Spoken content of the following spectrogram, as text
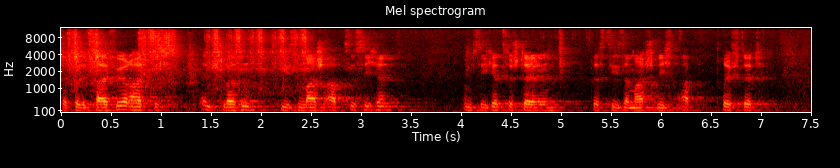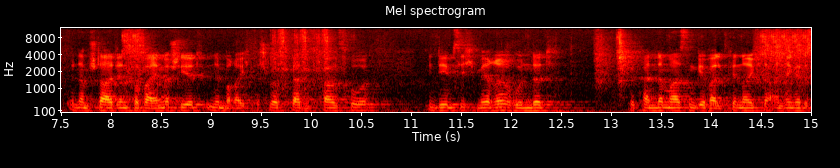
Der Polizeiführer hat sich entschlossen, diesen Marsch abzusichern, um sicherzustellen, dass dieser Marsch nicht abdriftet und am Stadion vorbeimarschiert in den Bereich des Schlossgartens Karlsruhe, in dem sich mehrere hundert bekanntermaßen gewaltgeneigte Anhänger des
